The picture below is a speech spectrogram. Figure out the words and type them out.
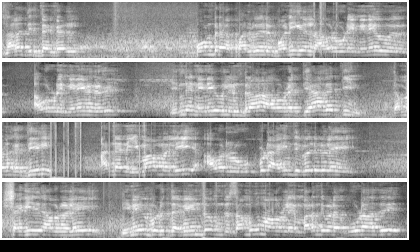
நலத்திட்டங்கள் போன்ற பல்வேறு பணிகள் அவருடைய நினைவு அவருடைய நினைவுகள் என்ன நினைவுகள் என்றால் அவருடைய தியாகத்தின் தமிழகத்தில் அண்ணன் இமாம் அலி அவர்கள் உட்பட ஐந்து பேர்களை ஷஹீத் அவர்களை நினைவுபடுத்த வேண்டும். இந்த சமூகம் அவர்களை மறந்துவிடக் கூடாது.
